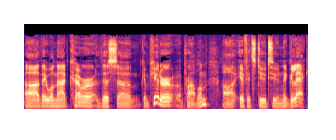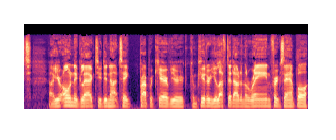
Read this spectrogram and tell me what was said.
uh, they will not cover this uh, computer problem uh, if it's due to neglect. Uh, your own neglect, you did not take proper care of your computer. You left it out in the rain, for example.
